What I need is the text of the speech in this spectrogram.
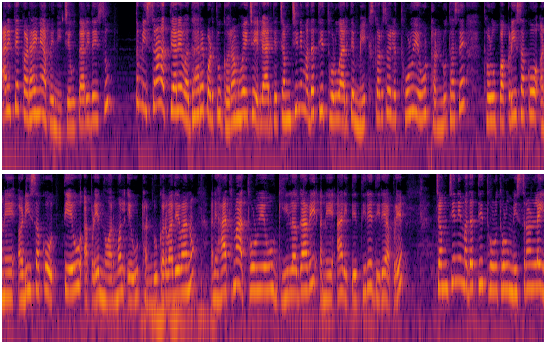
આ રીતે કઢાઈને આપણે નીચે ઉતારી દઈશું. તો મિશ્રણ અત્યારે વધારે પડતું ગરમ હોય છે એટલે આ રીતે ચમચીની મદદથી થોડું આ રીતે મિક્સ કરશો એટલે થોડું એવું ઠંડુ થશે. થોડું પકડી શકો અને અડી શકો તેવું આપણે નોર્મલ એવું ઠંડુ કરવા દેવાનું. અને હાથમાં થોડું એવું ઘી લગાવી અને આ રીતે ધીરે ધીરે આપણે ચમચીની મદદથી થોડું થોડું મિશ્રણ લઈ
